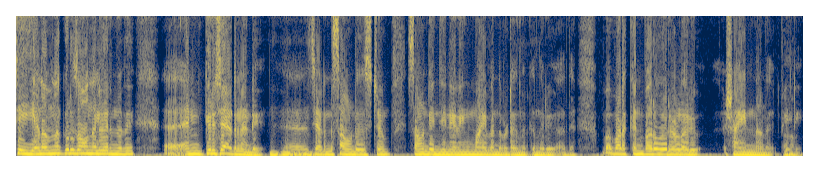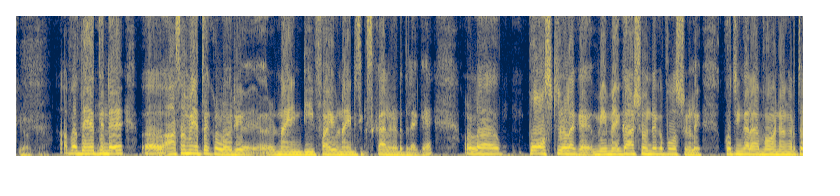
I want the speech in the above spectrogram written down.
ചെയ്യണം എന്നൊക്കെ ഒരു തോന്നൽ വരുന്നത് എനിക്കൊരു ചേട്ടനുണ്ട്. ചേട്ടന്റെ സൗണ്ട് സിസ്റ്റം സൗണ്ട് എഞ്ചിനീയറിംഗുമായി ബന്ധപ്പെട്ട് നിൽക്കുന്ന ഒരു അത് വടക്കൻ പറവൂരുള്ള ഒരു ഷൈൻ എന്നാണ് പേര്. അപ്പൊ അദ്ദേഹത്തിന്റെ ആ സമയത്തൊക്കെ ഉള്ള ഒരു നയന്റി ഫൈവ് നയന്റി സിക്സ് കാലഘട്ടത്തിലൊക്കെ ഉള്ള പോസ്റ്ററുകളൊക്കെ മെഗാ ഷോന്റെ ഒക്കെ പോസ്റ്ററുകൾ കൊച്ചിൻ കലാഭവൻ അങ്ങനത്തെ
